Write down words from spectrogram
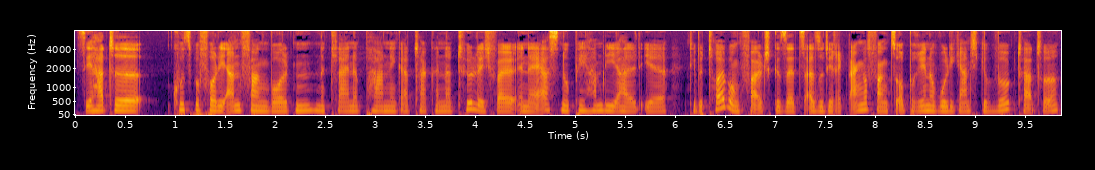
Sie hatte kurz bevor die anfangen wollten, eine kleine Panikattacke. Natürlich, weil in der ersten OP haben die halt ihr die Betäubung falsch gesetzt, also direkt angefangen zu operieren, obwohl die gar nicht gewirkt hatte.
